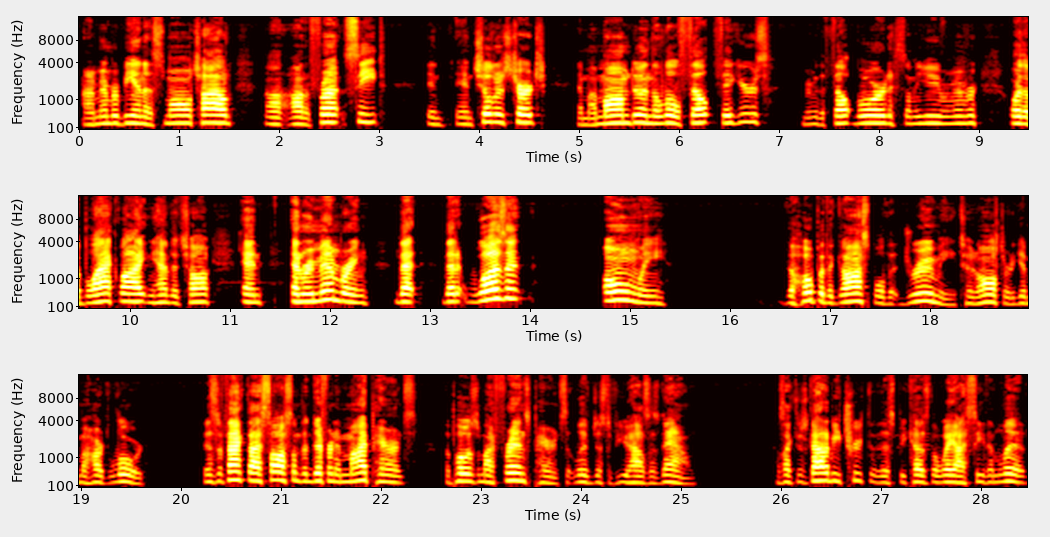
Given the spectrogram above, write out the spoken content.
I remember being a small child uh, on a front seat in, in children's church and my mom doing the little felt figures. Remember the felt board? Some of you remember? Or the black light and you had the chalk. And, and remembering that, that it wasn't only the hope of the gospel that drew me to an altar to give my heart to the Lord. Is the fact that I saw something different in my parents opposed to my friends' parents that lived just a few houses down. I was like, there's got to be truth to this because the way I see them live.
